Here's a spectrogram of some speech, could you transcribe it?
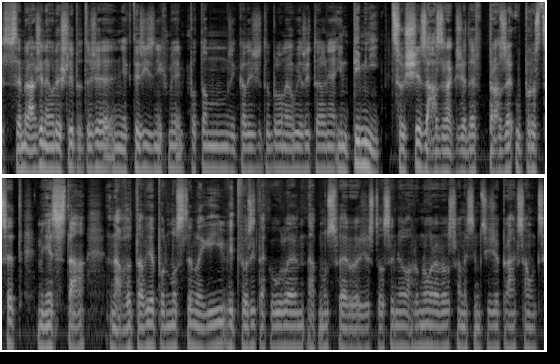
jsem rád, že neodešli, protože někteří z nich mi potom říkali, že to bylo neuvěřitelně intimní, což je zázrak, že jde v Praze uprostřed města na Vltavě pod mostem Legí vytvořit takovouhle atmosféru, takže z toho jsem měl ohromnou radost a myslím si, že Prague Sounds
